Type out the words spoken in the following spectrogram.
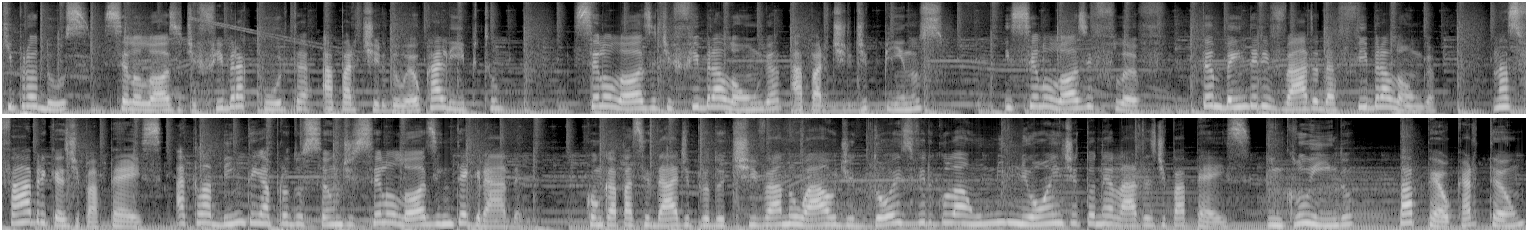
que produz celulose de fibra curta a partir do eucalipto, celulose de fibra longa a partir de pinos e celulose fluff, também derivada da fibra longa. Nas fábricas de papéis, a Clabin tem a produção de celulose integrada, com capacidade produtiva anual de 2,1 milhões de toneladas de papéis, incluindo papel cartão,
